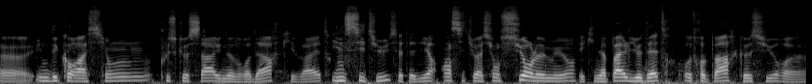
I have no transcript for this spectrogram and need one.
euh, une décoration, plus que ça, une œuvre d'art qui va être in situ, c'est-à-dire en situation sur le mur, et qui n'a pas lieu d'être autre part que, sur, euh,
